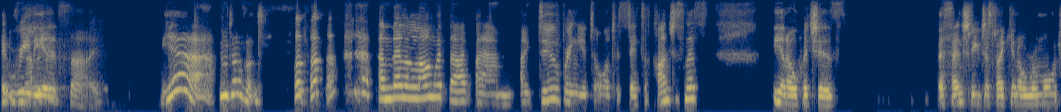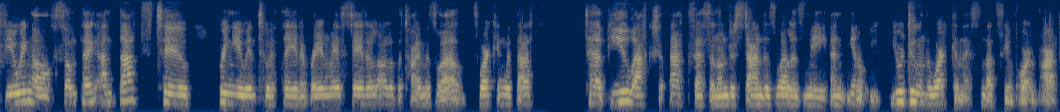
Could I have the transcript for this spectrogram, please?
It really is. Sigh. Yeah, who doesn't? and then along with that, um, I do bring you to altered states of consciousness, you know, which is essentially just like, you know, remote viewing of something. And that's to bring you into a theta brainwave state a lot of the time as well. It's working with that to help you access and understand as well as me. And you know, you're doing the work in this, and that's the important part.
